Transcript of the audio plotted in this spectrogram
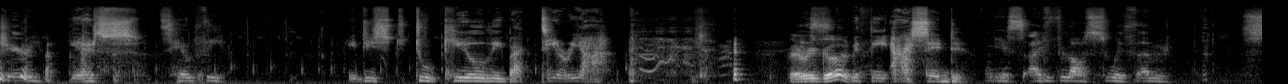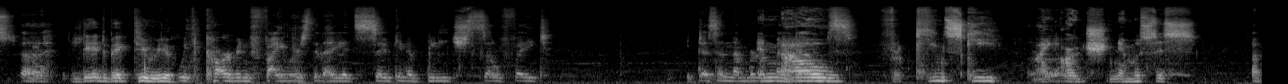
Cherry. Yes, It's healthy. it is to kill the bacteria Very Yes, good. with the acid. Yes, I floss with um, uh, Dead bacteria. with carbon fibers that I let soak in a bleach sulfate. It does a number And of my now- gums. For Kinski, my arch nemesis. A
